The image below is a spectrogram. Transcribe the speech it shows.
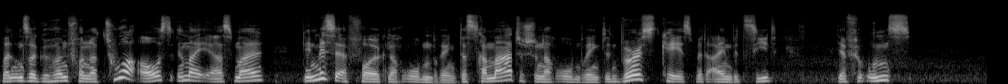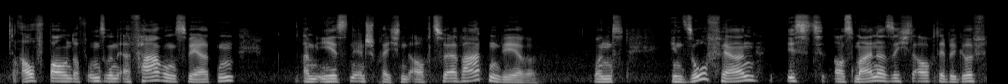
weil unser Gehirn von Natur aus immer erstmal den Misserfolg nach oben bringt, das Dramatische nach oben bringt, den Worst Case mit einbezieht, der für uns aufbauend auf unseren Erfahrungswerten am ehesten entsprechend auch zu erwarten wäre. Und insofern ist aus meiner Sicht auch der Begriff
